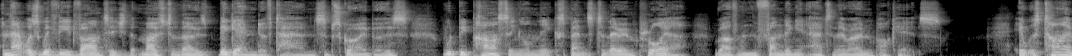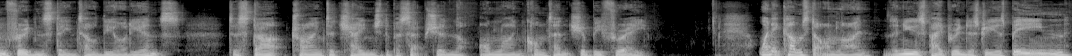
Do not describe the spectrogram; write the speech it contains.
And that was with the advantage that most of those big end of town subscribers would be passing on the expense to their employer rather than funding it out of their own pockets. It was time, Freudenstein told the audience, to start trying to change the perception that online content should be free. When it comes to online, the newspaper industry has been,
